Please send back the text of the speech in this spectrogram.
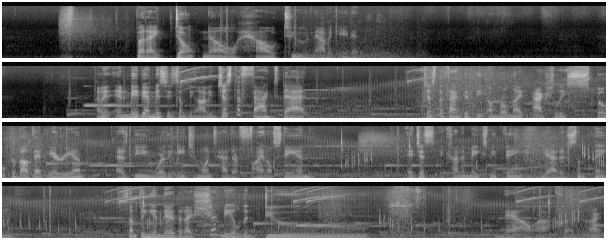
but I don't know how to navigate it. I mean, and maybe I'm missing something obvious. Just the fact that, just the fact that the Umbral Knight actually spoke about that area as being where the Ancient Ones had their final stand it just it kind of makes me think, yeah, there's something something in there that I should be able to do now. Ah, crud. All right.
